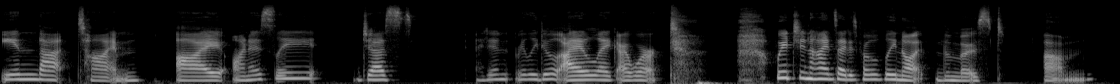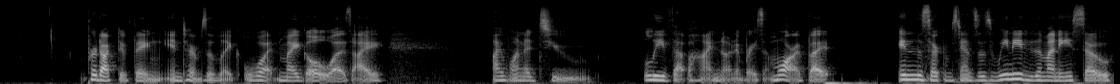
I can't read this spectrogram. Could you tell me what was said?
in that time, I honestly just I didn't really do it. I like I worked, which in hindsight is probably not the most um productive thing in terms of like what my goal was. I I wanted to leave that behind, not embrace it more. But in the circumstances, we needed the money, so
